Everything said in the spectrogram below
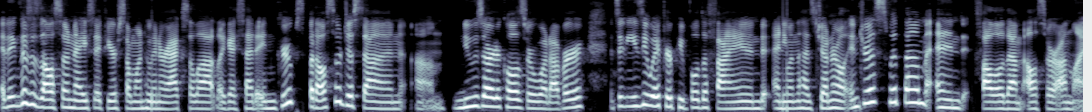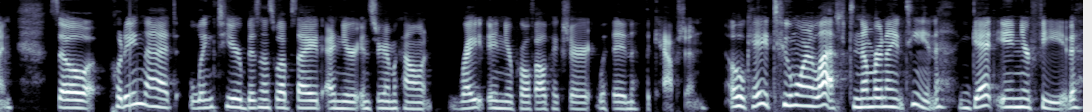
I think this is also nice if you're someone who interacts a lot, like I said, in groups, but also just on um, news articles or whatever. It's an easy way for people to find anyone that has general interests with them and follow them elsewhere online. So, putting that link to your business website and your Instagram account right in your profile picture within the caption. Okay, two more left. Number 19, get in your feed.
